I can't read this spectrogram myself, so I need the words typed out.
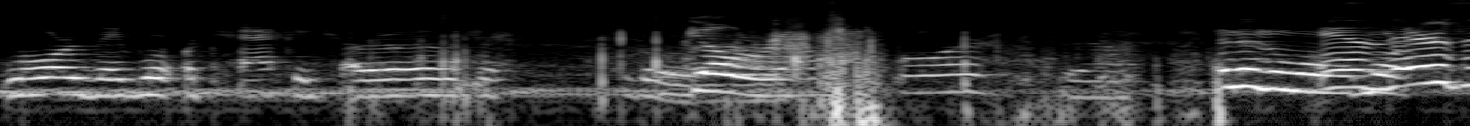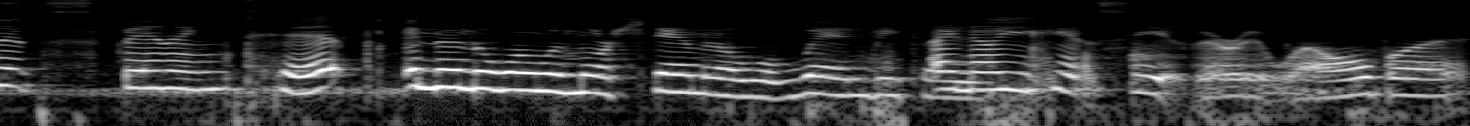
floor, they won't attack each other. It'll just go around. Go around the floor. Yeah. And then the one And with more, there's its spinning tip. and then the one with more stamina will win because I know you can't see it very well, but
